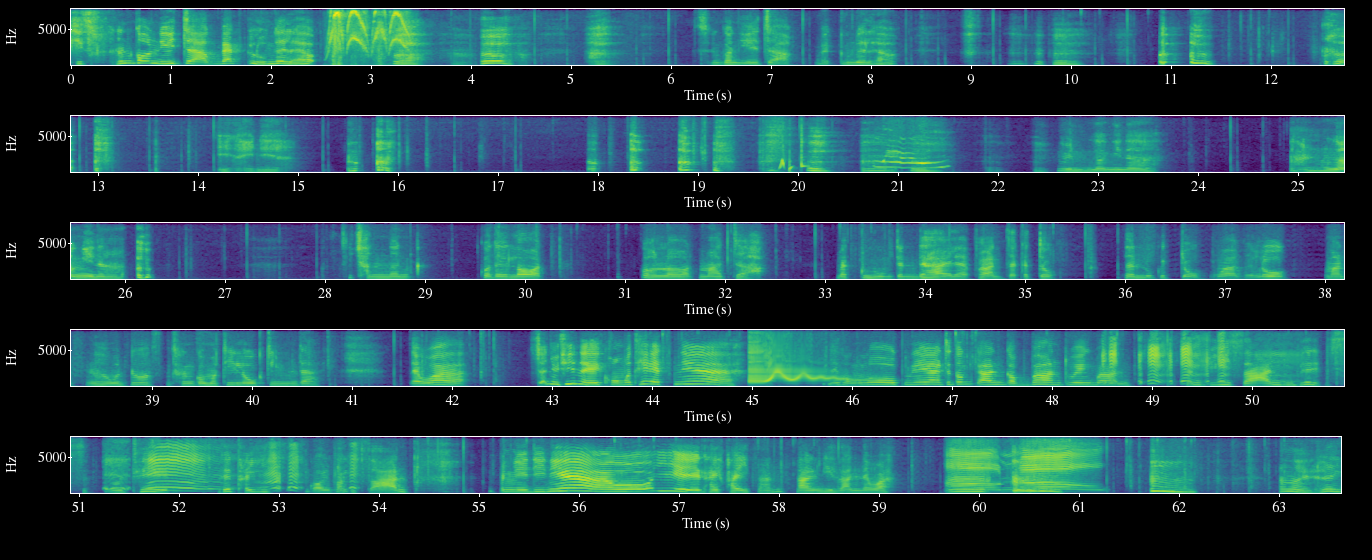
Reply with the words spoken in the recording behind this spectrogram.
ที่สุดฉันก็หนีจากแบ็คหลุมได้แล้วฉันก็หนีจากแบ็คหลุมได้แล้วยังไงเนี่ยมือง นี่นะเป็นเมืองนี่นะที่ฉันนั้นก็ได้รอด ก็รอดมาจากแมกลูมจนได้และผ่านจากกระจกฉันลูกกระจกมาจากโลกมาเนื้อวันนอกฉันก็มาที่โลกจริงได้ แต่ว่าฉันอยู่ที่ไหนของประเทศเนี่ยในของโลกเนี่ยจะต้องการกลับบ้านตัวเองบ้านฉันอยู่อีสานอยู่ประเทศอยู่ที่ ประเทศไทยก็อยู่ภาคอีสาน เป็นไงดีเนี่ยโอ้ยไทยไทยอีสานทางอีสานยู่ไหนวะอืมอืมอะไรเฮ้ย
